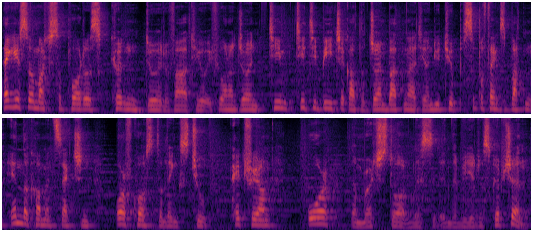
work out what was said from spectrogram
Thank you so much, supporters. Couldn't do it without you. If you want to join Team TTB, check out the join button right here on YouTube, super thanks button in the comment section, or of course the links to Patreon or the merch store listed in the video description.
